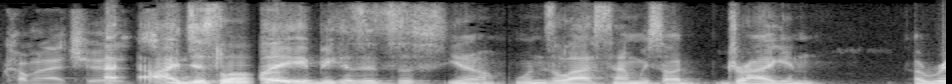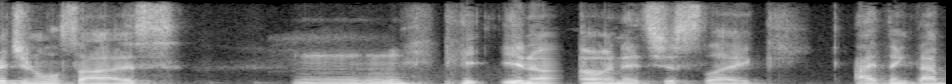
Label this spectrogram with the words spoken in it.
coming at you. I, I just like it because it's just you know when's the last time we saw dragon original size Mm-hmm. you know and it's just like I think that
